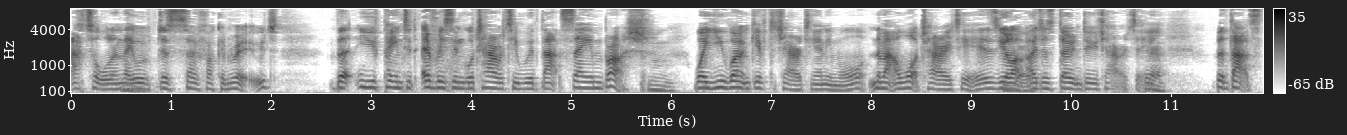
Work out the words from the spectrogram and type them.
at all and they Hmm. were just so fucking rude. But you've painted every single charity with that same brush, Hmm. where you won't give to charity anymore, no matter what charity it is. You're like, I just don't do charity. Yeah. But that's,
